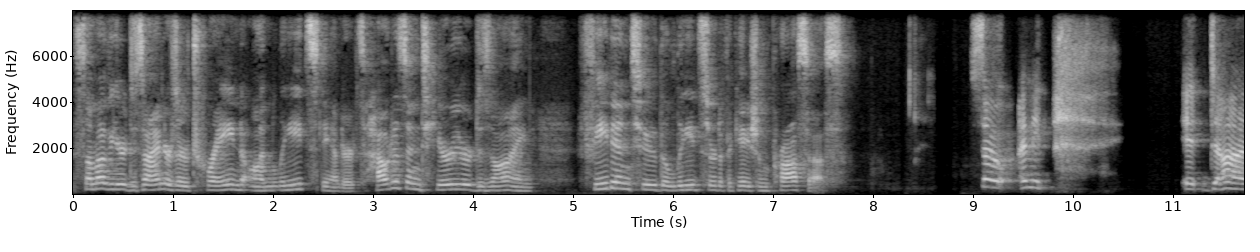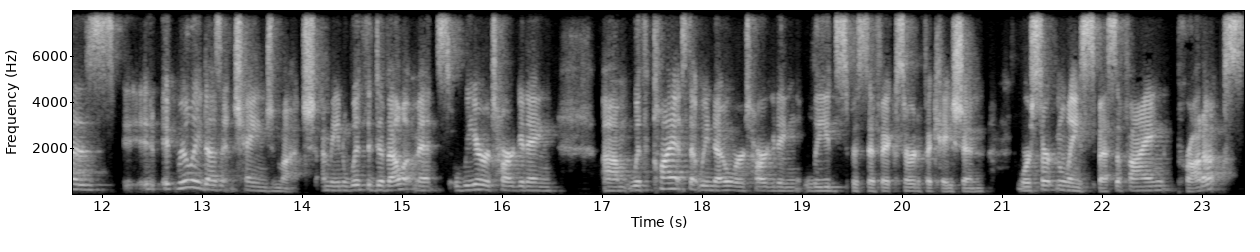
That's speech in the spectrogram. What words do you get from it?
Some of your designers are trained on LEED standards. How does interior design feed into the LEED certification process? So, I mean, it does, it, it really doesn't change much. I mean, with the developments, we are targeting, um, with clients that we know are targeting LEED specific certification, we're certainly specifying products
